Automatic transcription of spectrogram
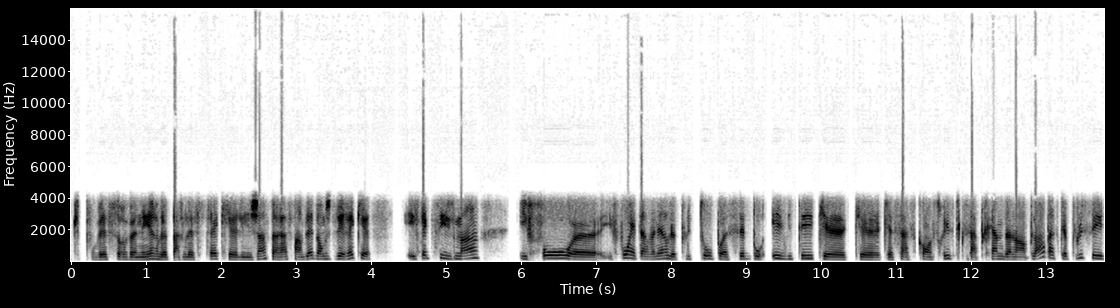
qui pouvaient survenir par le fait que les gens se rassemblaient. Donc, je dirais que effectivement, il faut euh, il faut intervenir le plus tôt possible pour éviter que, que, que ça se construise et que ça prenne de l'ampleur parce que plus c'est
